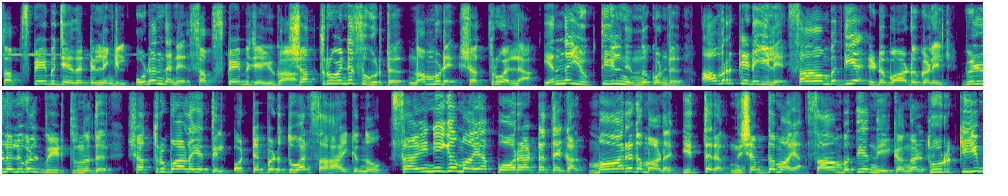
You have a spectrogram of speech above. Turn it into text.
സബ്സ്ക്രൈബ് ചെയ്തിട്ടില്ലെങ്കിൽ ഉടൻ തന്നെ സബ്സ്ക്രൈബ് ചെയ്യുക. ശത്രുവിന്റെ സുഹൃത്ത് നമ്മുടെ ശത്രുവല്ല എന്ന യുക്തിയിൽ നിന്നുകൊണ്ട് അവർക്കിടയിലെ സാമ്പത്തിക ഇടപാടുകളിൽ വിള്ളലുകൾ വീഴ്ത്തുന്നത് ശത്രുപാളയത്തിൽ ഒറ്റപ്പെടുത്തുവാൻ സഹായിക്കുന്നു. സൈനികമായ പോരാട്ടത്തെക്കാൾ മാരകമാണ് ഇത്തരം നിശബ്ദമായ സാമ്പത്തിക നീക്കങ്ങൾ. തുർക്കിയും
